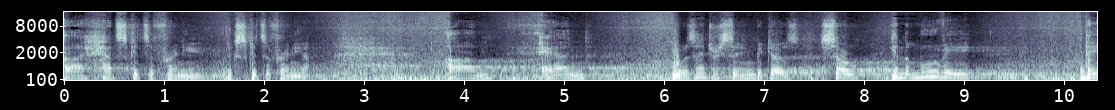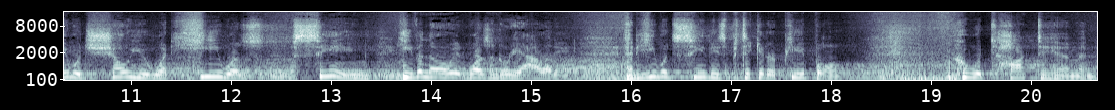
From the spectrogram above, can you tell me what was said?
uh, had schizophrenia. Schizophrenia. Um, and it was interesting because, so in the movie, they would show you what he was seeing, even though it wasn't reality. And he would see these particular people who would talk to him and,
